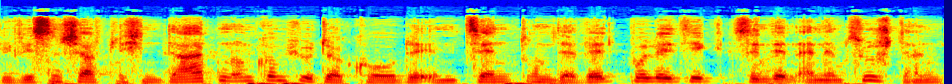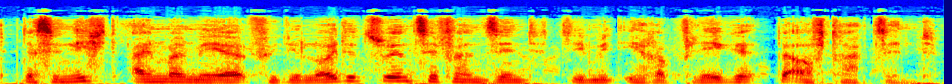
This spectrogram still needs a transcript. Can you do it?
die wissenschaftlichen Daten und Computercode im Zentrum der Weltpolitik sind in einem Zustand, dass sie nicht einmal mehr für die Leute zu entziffern sind, die mit ihrer Pflege beauftragt sind.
